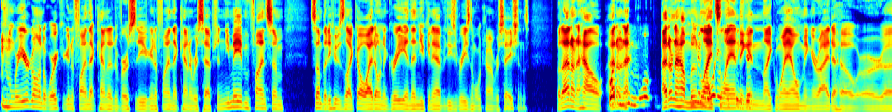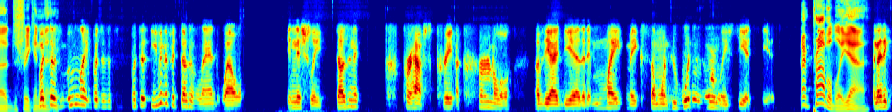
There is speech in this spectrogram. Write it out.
where you're going to work, you're going to find that kind of diversity. You're going to find that kind of reception. You may even find some somebody who's like, "Oh, I don't agree," and then you can have these reasonable conversations. But I don't know how I don't know, more, I don't know how Moonlight's landing that- in like Wyoming or Idaho or uh, freaking. but does Moonlight? But does it, but does, even if it doesn't land well initially, doesn't it c- perhaps create a kernel of the idea that it might make someone who wouldn't normally see it see it? Uh, probably, yeah. And I think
